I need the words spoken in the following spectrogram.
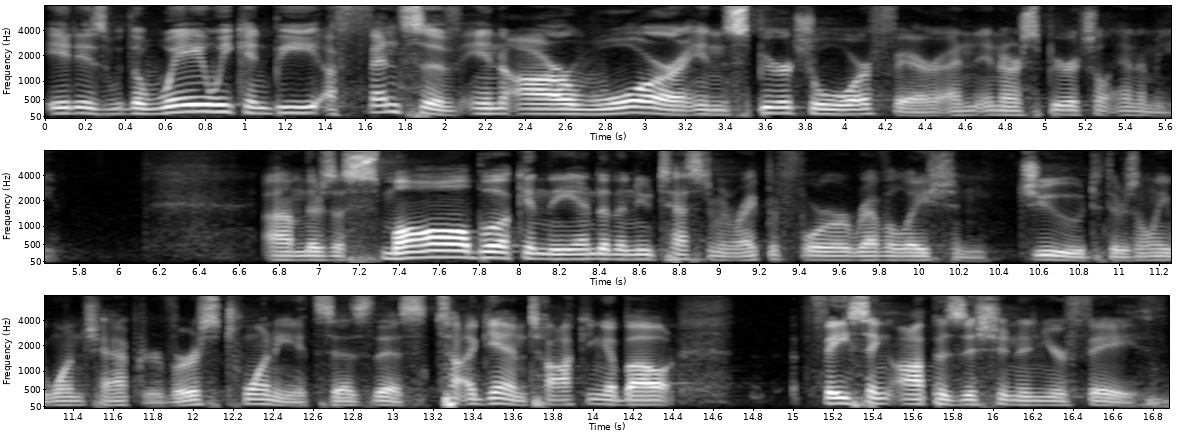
it is the way we can be offensive in our war, in spiritual warfare, and in our spiritual enemy. Um, there's a small book in the end of the New Testament, right before Revelation, Jude. There's only one chapter. Verse 20, it says this. T- again, talking about facing opposition in your faith.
